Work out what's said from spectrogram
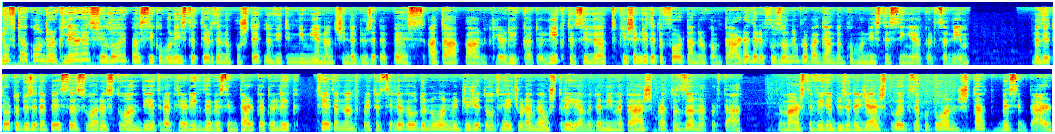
Lufta kundër klerit filloi pasi komunistët erdhën në pushtet në vitin 1945. Ata panë klerikët katolikë, të cilët kishin lidhje të forta ndërkombëtare dhe refuzonin propagandën komuniste si një kërcënim. Në dhjetor të dyzet e pesës u arrestuan dhjetëra klerikë dhe besimtarë katolikë, tridhjetë e nëntë prej të cilëve u dënuan me gjyqe të udhëhequra nga ushtria me dënime të ashpra të dhëna për ta. Në mars të vitit dyzet e gjashtë u ekzekutuan shtatë besimtarë.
